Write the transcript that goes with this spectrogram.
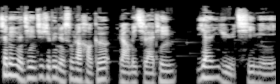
下面，远近继续为你送上好歌，让我们一起来听《烟雨凄迷》。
